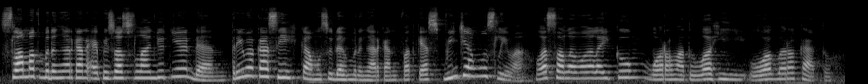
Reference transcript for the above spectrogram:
Selamat mendengarkan episode selanjutnya dan terima kasih kamu sudah mendengarkan podcast Bincang Muslimah. Wassalamualaikum warahmatullahi wabarakatuh.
